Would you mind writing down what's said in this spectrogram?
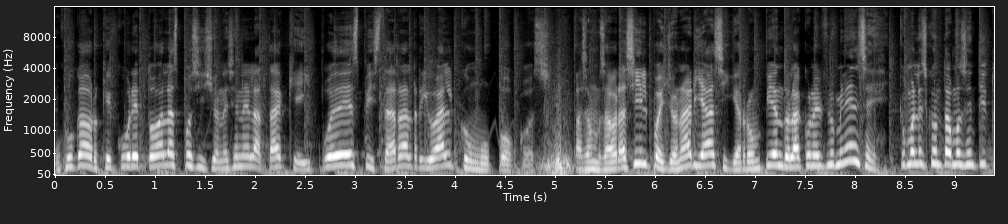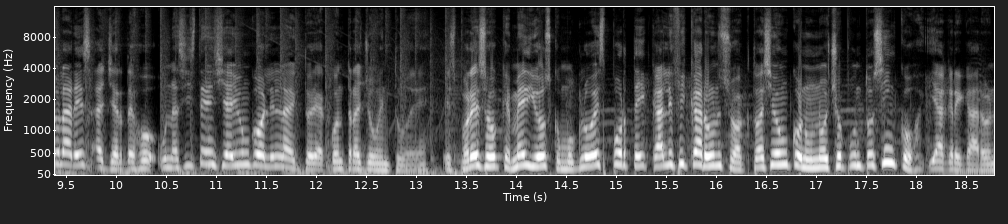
un jugador que cubre todas las posiciones en el ataque y puede despistar al rival como pocos. Pasamos a Brasil, pues John sigue rompiéndola con el Fluminense. Como les contamos en titulares, ayer dejó una asistencia y un gol en la victoria contra Juventude. Es por eso que medios como Globo Esporte calificaron su actuación con un 8.5 y agregaron কারণ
